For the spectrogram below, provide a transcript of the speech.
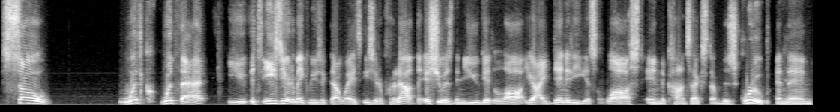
So with with that, you it's easier to make music that way. It's easier to put it out. The issue is then you get lost your identity gets lost in the context of this group and yeah. then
